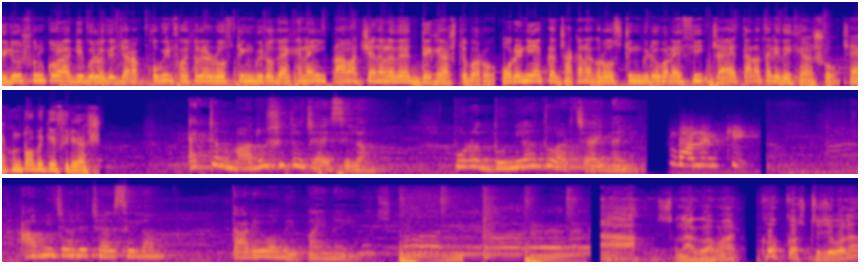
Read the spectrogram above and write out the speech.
ভিডিও শুরু করার আগে বলে দিই যারা কবির ফয়সালের রোস্টিং ভিডিও দেখে নাই তারা আমার চ্যানেলে দেখে আসতে পারো। পরে নিয়ে একটা ঝাঁকানাকা রোস্টিং ভিডিও বানাইছি যাই তাড়াতাড়ি দেখে আসো। আচ্ছা, এখন টপিকে ফিরে আসি। একটা মানুষই তো চাইছিলাম পুরো দুনিয়া তো আর চাই নাই। বলেন কি? আমি যারে চাইছিলাম তারেও আমি পাই নাই। শোনা গো আমার খুব কষ্ট যে বলো।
